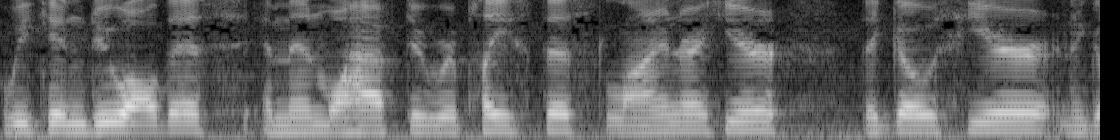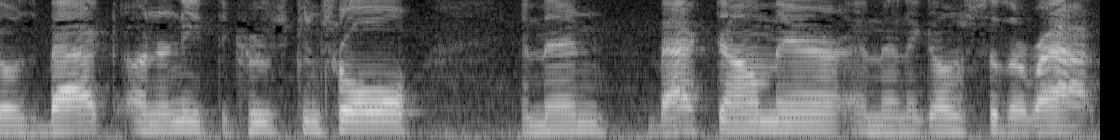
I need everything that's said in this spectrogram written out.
we can do all this. And then we'll have to replace this line right here that goes here and it goes back underneath the cruise control and then back down there, and then it goes to the rack.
